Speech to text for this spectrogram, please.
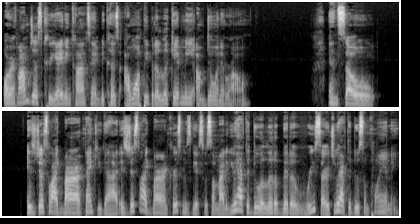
or if I'm just creating content because I want people to look at me, I'm doing it wrong. And so it's just like buying, thank you, God. It's just like buying Christmas gifts for somebody. You have to do a little bit of research, you have to do some planning.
